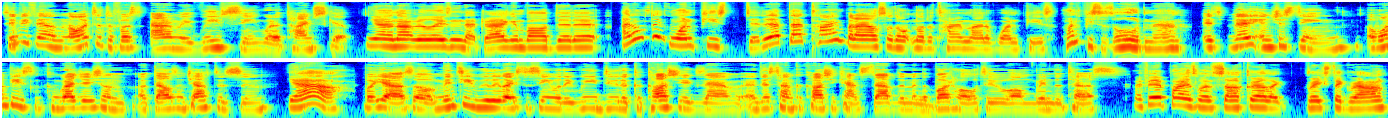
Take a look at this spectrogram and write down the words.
To be fair, Naruto's the first anime we've seen with a time skip. Yeah, not realizing that Dragon Ball did it. I don't think One Piece did it at that time, but I also don't know the timeline of One Piece. One Piece is old, man. It's very interesting. Uh, One Piece, congratulations on a thousand chapters soon. Yeah. But yeah, so Minty really likes the scene where they redo the Kakashi exam, and this time Kakashi can't stab them in the butthole to um win the test. My favorite part is when Sakura like breaks the ground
